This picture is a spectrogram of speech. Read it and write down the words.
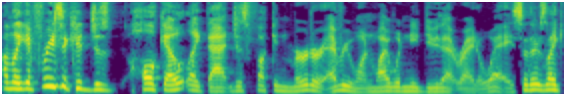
I'm like, if Frieza could just Hulk out like that and just fucking murder everyone, why wouldn't he do that right away? So there's like,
